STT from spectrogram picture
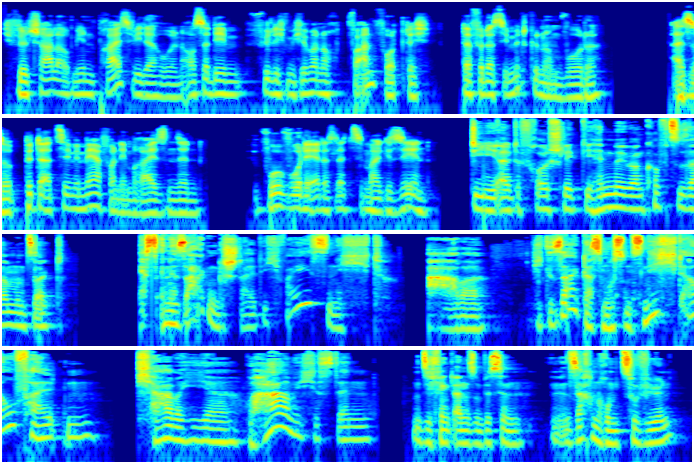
ich will Schala um ihren Preis wiederholen. Außerdem fühle ich mich immer noch verantwortlich dafür, dass sie mitgenommen wurde. Also, bitte erzähl mir mehr von dem Reisenden. Wo wurde er das letzte Mal gesehen? Die alte Frau schlägt die Hände über den Kopf zusammen und sagt, er ist eine Sagengestalt, ich weiß nicht. Aber, wie gesagt, das muss uns nicht aufhalten. Ich habe hier, wo habe ich es denn? Und sie fängt an, so ein bisschen in Sachen rumzuwühlen.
